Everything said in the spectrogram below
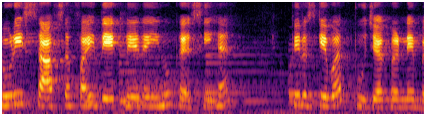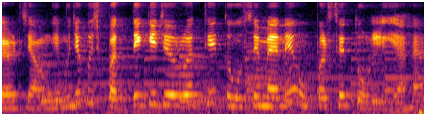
थोड़ी साफ़ सफ़ाई देख ले रही हूँ कैसी है। फिर उसके बाद पूजा करने बैठ जाऊँगी। मुझे कुछ पत्ते की ज़रूरत थी तो उसे मैंने ऊपर से तोड़ लिया है।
